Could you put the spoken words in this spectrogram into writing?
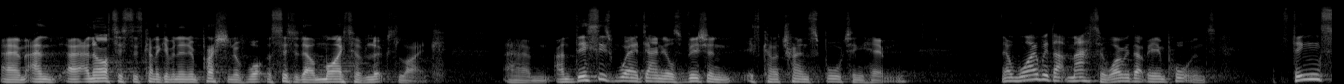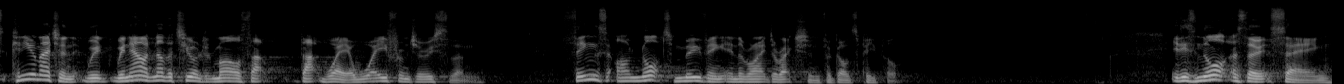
Um, and uh, an artist has kind of given an impression of what the citadel might have looked like. Um, and this is where Daniel's vision is kind of transporting him. Now, why would that matter? Why would that be important? Things, can you imagine, we're, we're now another 200 miles that, that way, away from Jerusalem things are not moving in the right direction for God's people. It is not as though it's saying,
